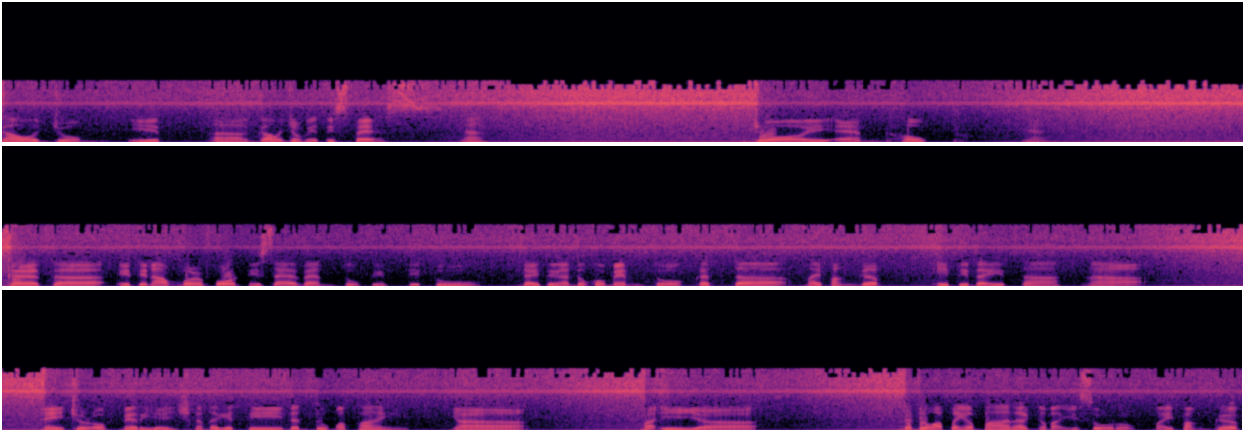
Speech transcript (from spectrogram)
Gaudium it uh, Gaudium it Spes. Yeah? Joy and Hope. Yeah? kat uh, iti number 47 to 52 dahito nga dokumento kat uh, may panggap iti dayta nga nature of marriage kan dagiti dadumapay nga maiya uh, dadumapay nga banag nga maisuro maipanggap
